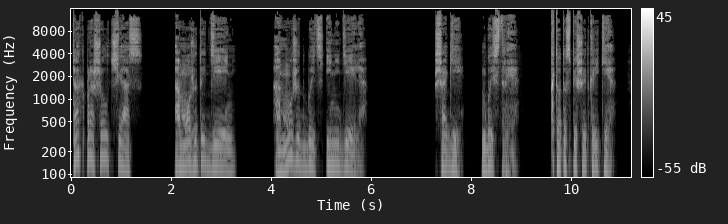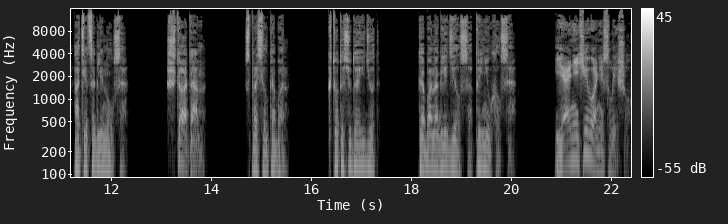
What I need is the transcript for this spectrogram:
Так прошел час, а может и день, а может быть и неделя. Шаги, быстрые. Кто-то спешит к реке. Отец оглянулся. «Что там?» — спросил кабан. «Кто-то сюда идет». Кабан огляделся, принюхался. «Я ничего не слышу».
